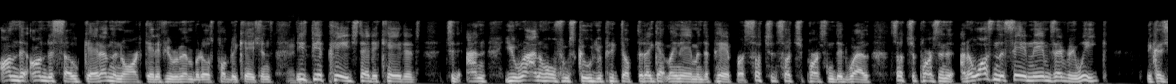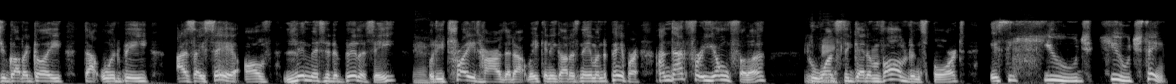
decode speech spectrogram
on the on the Southgate and the North Gate, if you remember those publications, there used to be a page dedicated to and you ran home from school, you picked up, did I get my name in the paper? Such and such a person did well. Such a person and it wasn't the same names every week. Because you got a guy that would be, as I say, of limited ability, but he tried harder that week and he got his name on the paper. And that for a young fella who wants to get involved in sport is a huge, huge thing.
